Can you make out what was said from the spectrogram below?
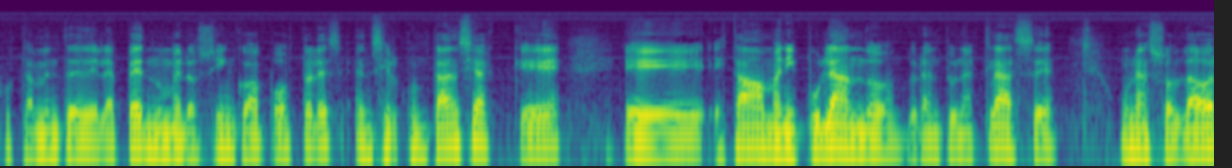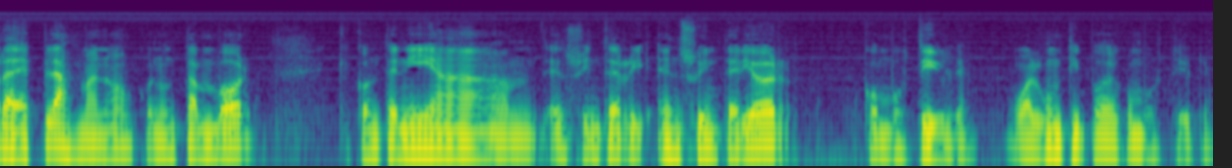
justamente de la PET número 5 de Apóstoles, en circunstancias que eh, estaba manipulando durante una clase una soldadora de plasma, ¿no? Con un tambor que contenía mm, en su, en su interior combustible o algún tipo de combustible.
